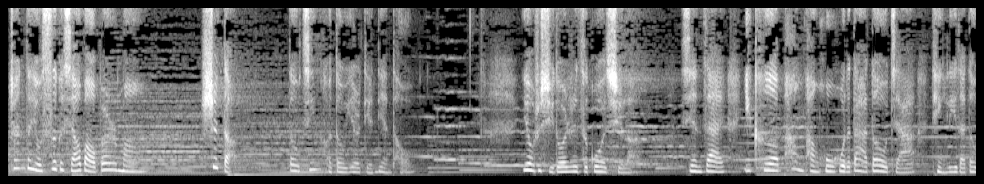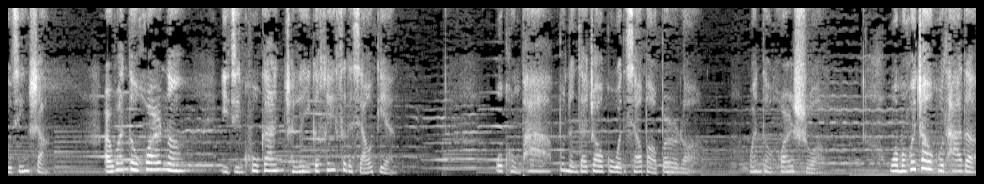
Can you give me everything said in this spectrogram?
真的有四个小宝贝儿吗？是的，豆茎和豆叶点点头。又是许多日子过去了，现在一颗胖胖乎乎的大豆荚挺立在豆茎上，而豌豆花呢，已经枯干成了一个黑色的小点。我恐怕不能再照顾我的小宝贝儿了，豌豆花说：“我们会照顾他的。”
